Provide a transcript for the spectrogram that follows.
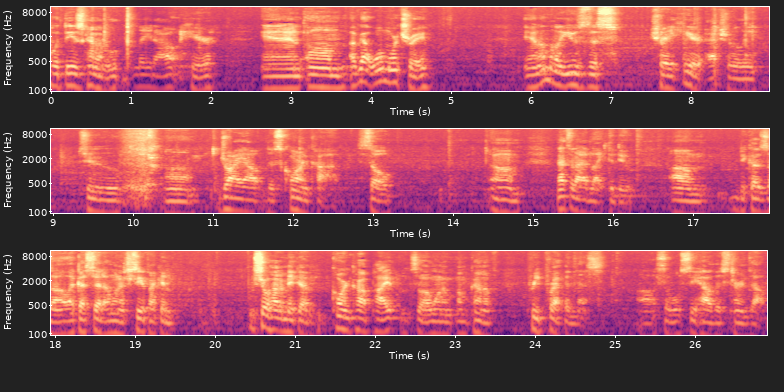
with these kind of laid out here. And um, I've got one more tray. And I'm gonna use this tray here actually to um, dry out this corn cob. So um, that's what I'd like to do. Um, because uh, like I said, I wanna see if I can show how to make a corn cob pipe. So I wanna, I'm kind of pre-prepping this. Uh, so we'll see how this turns out.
